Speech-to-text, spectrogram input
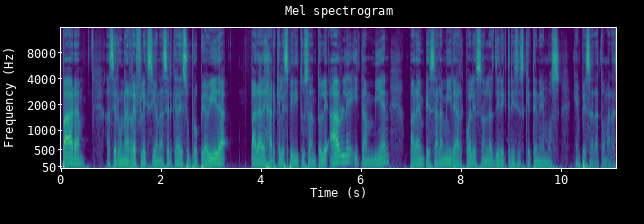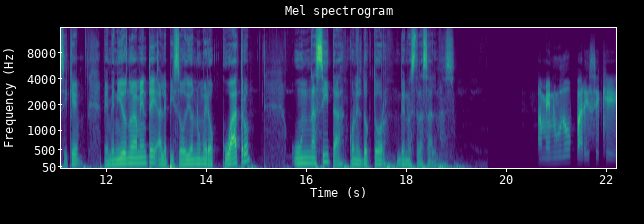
para hacer una reflexión acerca de su propia vida, para dejar que el Espíritu Santo le hable y también para empezar a mirar cuáles son las directrices que tenemos que empezar a tomar. Así que bienvenidos nuevamente al episodio número 4, una cita con el doctor de nuestras almas. A menudo parece que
